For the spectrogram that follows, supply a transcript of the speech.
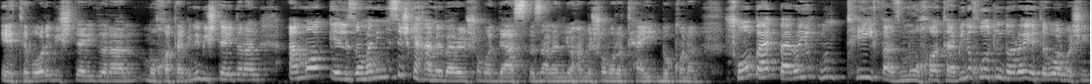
اعتبار بیشتری دارن مخاطبین بیشتری دارن اما الزاما این نیستش که همه برای شما دست بزنن یا همه شما رو تایید بکنن. شما باید برای اون طیف از مخاطبین خودتون دارای اعتبار باشین.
